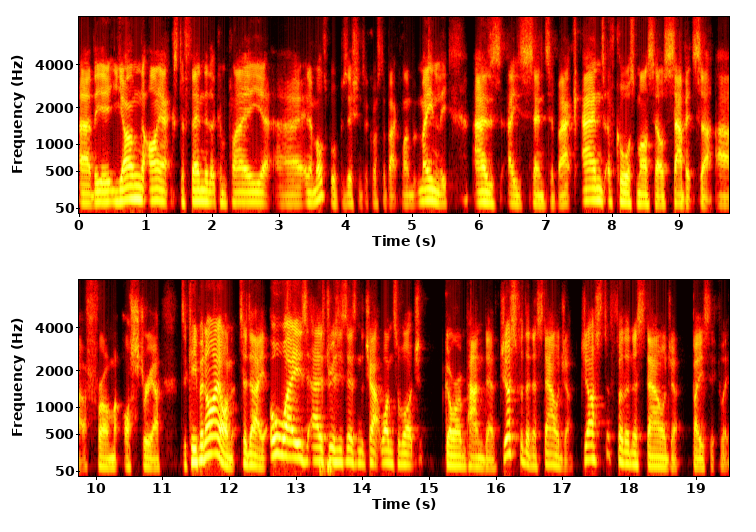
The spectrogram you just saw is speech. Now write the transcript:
uh, the young Ajax defender that can play uh, in a multiple positions across the back line, but mainly as a centre back. And of course, Marcel Sabitzer uh, from Austria to keep an eye on today. Always, as Drizzy says in the chat, one to watch. Goran Pandev, just for the nostalgia, just for the nostalgia, basically.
